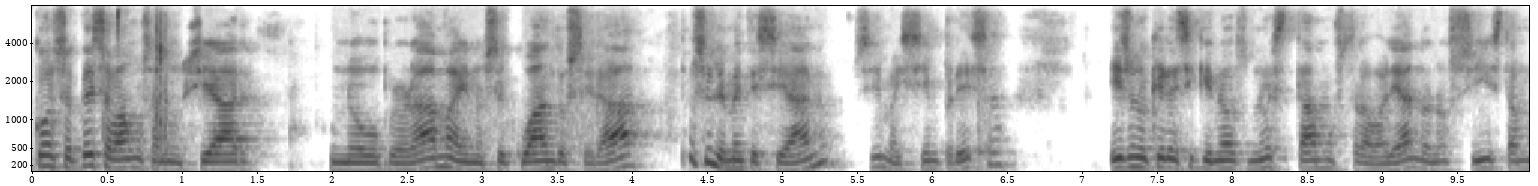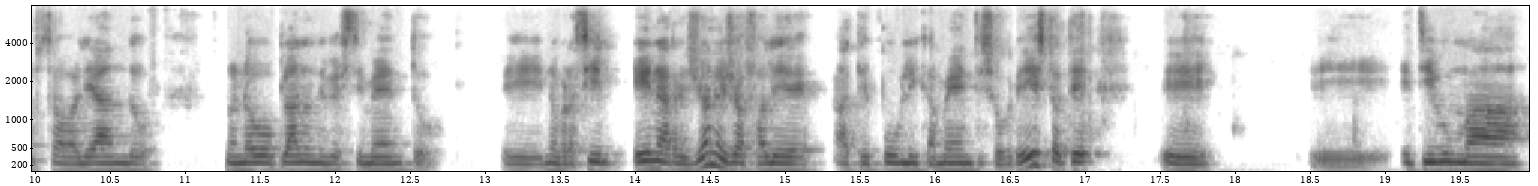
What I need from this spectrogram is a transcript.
com certeza vamos anunciar um novo programa e não sei quando será, possivelmente esse ano, sim, mas sem pressa. Isso não quer dizer que nós não estamos trabalhando, nós sim estamos trabalhando no novo plano de investimento eh, no Brasil e na região. Eu já falei até publicamente sobre isso, até eh, eh, tive uma,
